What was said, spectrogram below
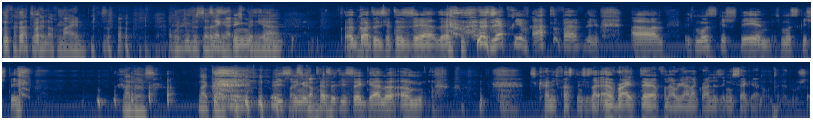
Ich verrate dann auch meinen. Aber du bist der Was Sänger, ich singen bin ja. denn? Oh Gott, das ist jetzt eine sehr, sehr, sehr private Veröffentlichung. Ähm, ich muss gestehen, ich muss gestehen, Na los. Na komm. ich singe tatsächlich sehr gerne, ähm, das kann ich fast nicht sagen, äh, Right There von Ariana Grande singe ich sehr gerne unter der Dusche.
